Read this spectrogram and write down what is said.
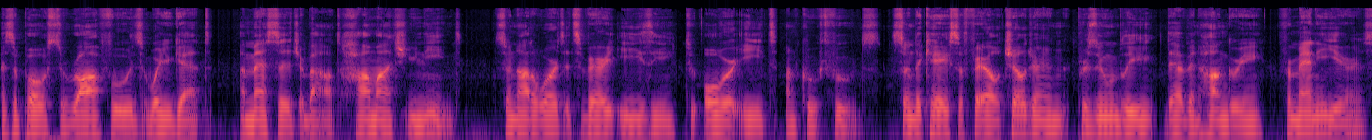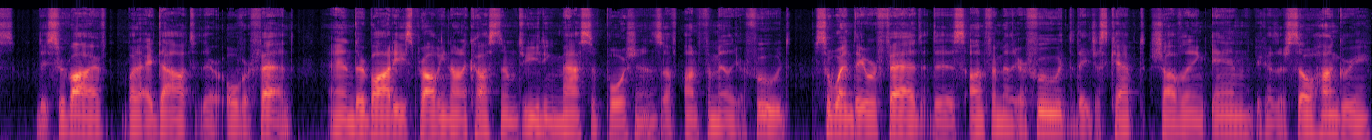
as opposed to raw foods where you get a message about how much you need. So, in other words, it's very easy to overeat uncooked foods. So, in the case of feral children, presumably they have been hungry for many years. They survive, but I doubt they're overfed and their bodies probably not accustomed to eating massive portions of unfamiliar food. So when they were fed this unfamiliar food, they just kept shoveling in because they're so hungry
